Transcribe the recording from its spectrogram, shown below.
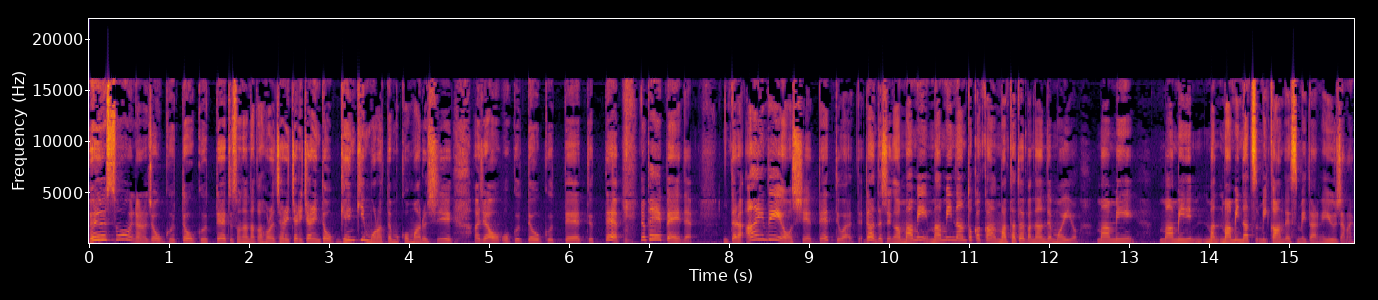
えー、そうなの？じゃあ送って送ってって。そんななんかほらチャリチャリチャリンって現金もらっても困るし。あじゃあ送って送ってって言って。でペイペイで。言ったら ID を教えてって言われて。で私がマミマミなんとかかんまあ例えば何でもいいよ。マミマミま、マミ夏みかんですみたいに言うじゃない。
